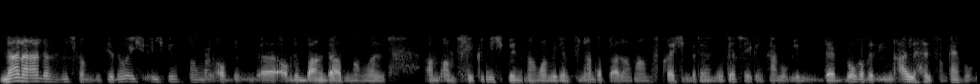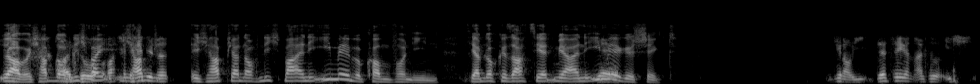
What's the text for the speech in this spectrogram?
Nein, nein, das ist nicht kompliziert. Nur ich, ich bin jetzt nochmal auf den, äh, auf den Bankdaten nochmal am, am Ficken. Ich bin nochmal mit dem Finanzabteilung am Sprechen, bitte. Nur deswegen, kein Problem. Der Bürger wird Ihnen alle helfen, kein Problem. Ja, aber ich habe noch nicht Also, mal, was ich habe ich hab ja noch nicht mal eine E-Mail bekommen von Ihnen. Sie haben doch gesagt, Sie hätten mir eine E-Mail ja. geschickt. Genau, deswegen, also ich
